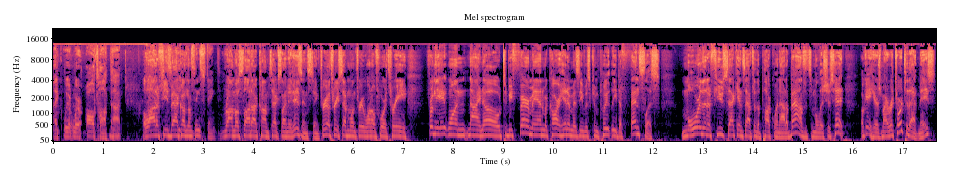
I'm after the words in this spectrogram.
Like we're we're all taught that. A lot of feedback on the It's instinct. RamosLaw.com text line. It is instinct. 303 713 1043 from the 8190. To be fair, man, Makar hit him as he was completely defenseless more than a few seconds after the puck went out of bounds. It's a malicious hit. Okay, here's my retort to that, Mace.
